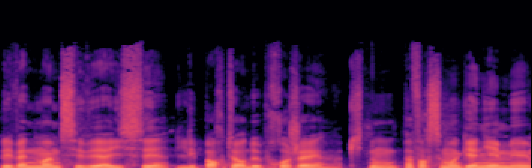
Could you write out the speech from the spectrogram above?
l'événement MCV AIC, les porteurs de projets, qui n'ont pas forcément gagné, mais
